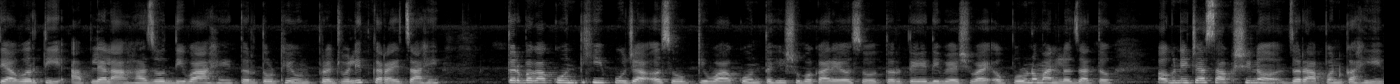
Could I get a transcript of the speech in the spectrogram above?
त्यावरती आपल्याला हा जो दिवा आहे तर तो ठेवून प्रज्वलित करायचा आहे. तर बघा कोणतीही पूजा असो किंवा कोणतंही शुभकार्य असो तर ते दिव्याशिवाय अपूर्ण मानलं जातं. अग्नीच्या साक्षीनं जर आपण काही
